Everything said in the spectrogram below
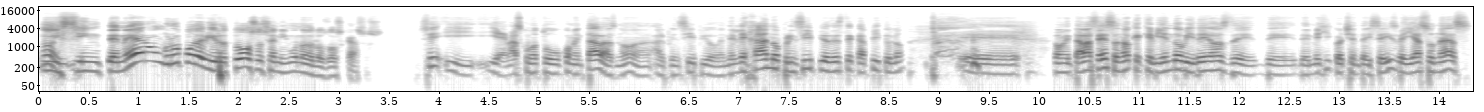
No, y, y, sin tener un grupo de virtuosos en ninguno de los dos casos. Sí, y, y, además como tú comentabas, ¿no? Al principio, en el lejano principio de este capítulo, eh, comentabas eso, ¿no? Que, que viendo videos de, de, de, México 86 veías unas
